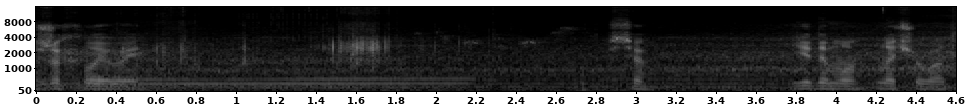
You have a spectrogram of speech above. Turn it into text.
жахливий? Все, їдемо ночувати.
